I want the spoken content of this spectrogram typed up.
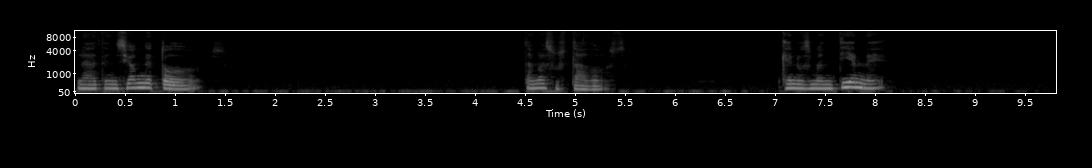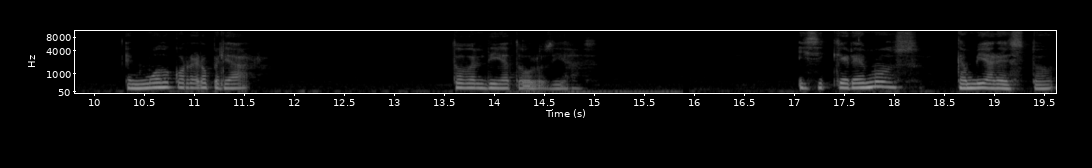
la atención de todos, tan asustados, que nos mantiene en modo correr o pelear todo el día, todos los días. Y si queremos cambiar esto,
